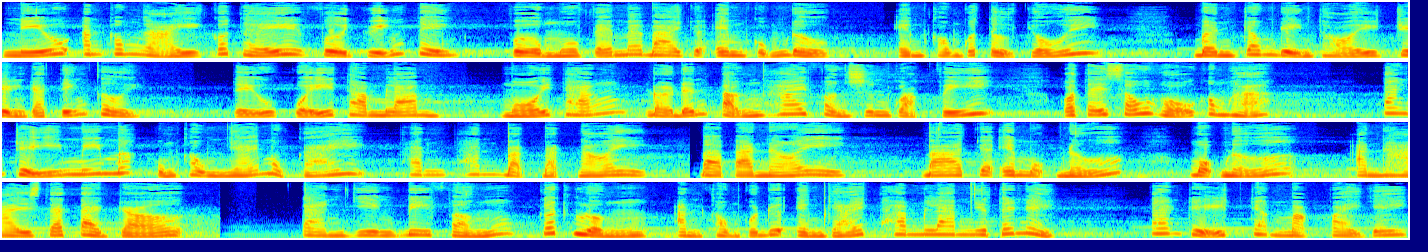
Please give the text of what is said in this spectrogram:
nếu anh không ngại có thể vừa chuyển tiền, vừa mua vé máy bay cho em cũng được, em không có từ chối." Bên trong điện thoại truyền ra tiếng cười. "Tiểu quỷ tham lam, mỗi tháng đòi đến tận hai phần sinh hoạt phí, có thấy xấu hổ không hả?" Tang Trĩ mí mắt cũng không nháy một cái, thanh thanh bạch bạch nói, "Bà bà nói, ba cho em một nửa, một nửa anh hai sẽ tài trợ." Tàn Diên bi phẫn kết luận anh không có đứa em gái tham lam như thế này. Tang Trĩ trầm mặt vài giây,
